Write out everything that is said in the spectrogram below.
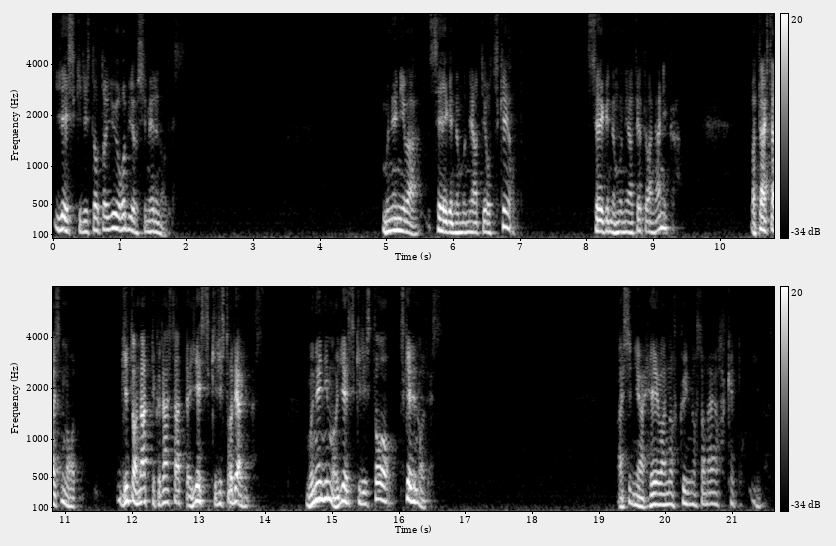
イエス・キリストという帯を締めるのです。胸には正義の胸当てをつけようと。正義の胸当てとは何か私たちの義となってくださったイエス・キリストであります。胸にもイエス・キリストをつけるのです。足には平和の福音の備えを履けと言います。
